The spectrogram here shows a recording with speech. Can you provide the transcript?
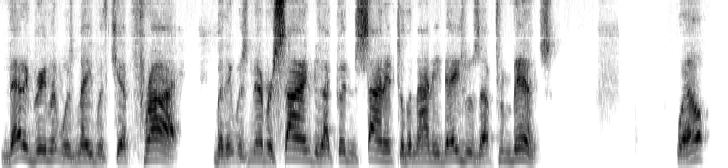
That agreement was made with Kip Frey, but it was never signed because I couldn't sign it till the 90 days was up from Vince. Well,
